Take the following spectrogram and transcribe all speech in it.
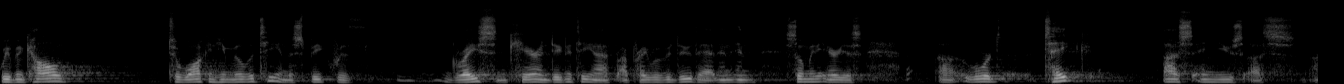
we've been called to walk in humility and to speak with grace and care and dignity. And I, I pray we would do that in, in so many areas. Uh, Lord, take us and use us. Uh,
